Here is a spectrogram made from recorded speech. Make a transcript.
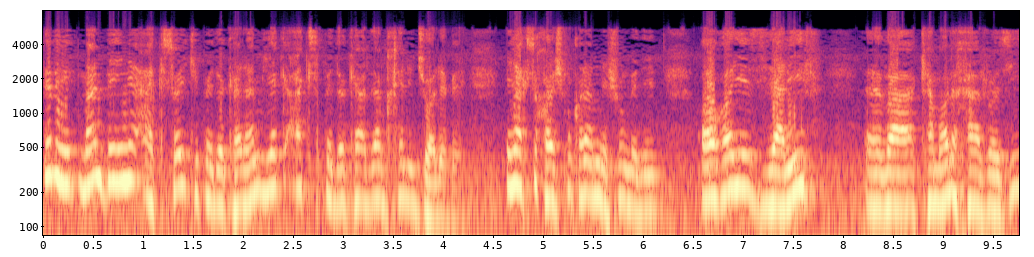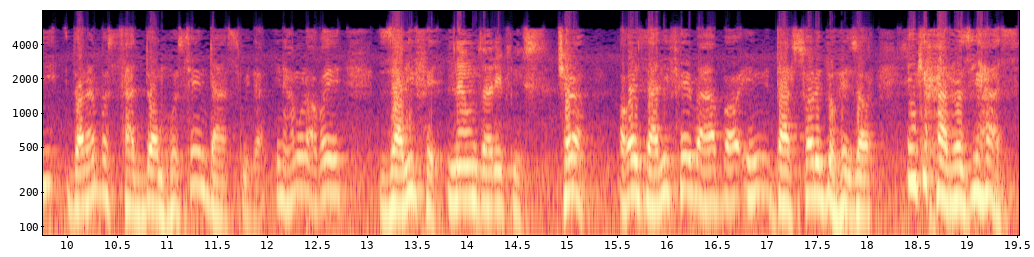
ببینید من بین عکسایی که پیدا کردم یک عکس پیدا کردم خیلی جالبه. این عکس خواهش می‌کنم نشون بدید. آقای ظریف و کمال خرازی دارن با صدام حسین دست میدن. این همون آقای ظریفه. نه اون ظریف نیست. چرا؟ آقای ظریفه و با این در سال 2000 این که خرازی هست.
